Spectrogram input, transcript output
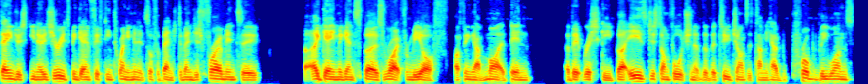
dangerous. You know, Giroud's been getting 15, 20 minutes off a bench to then just throw him into a game against Spurs right from the off. I think that might have been a bit risky, but it is just unfortunate that the two chances Tammy had were probably ones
